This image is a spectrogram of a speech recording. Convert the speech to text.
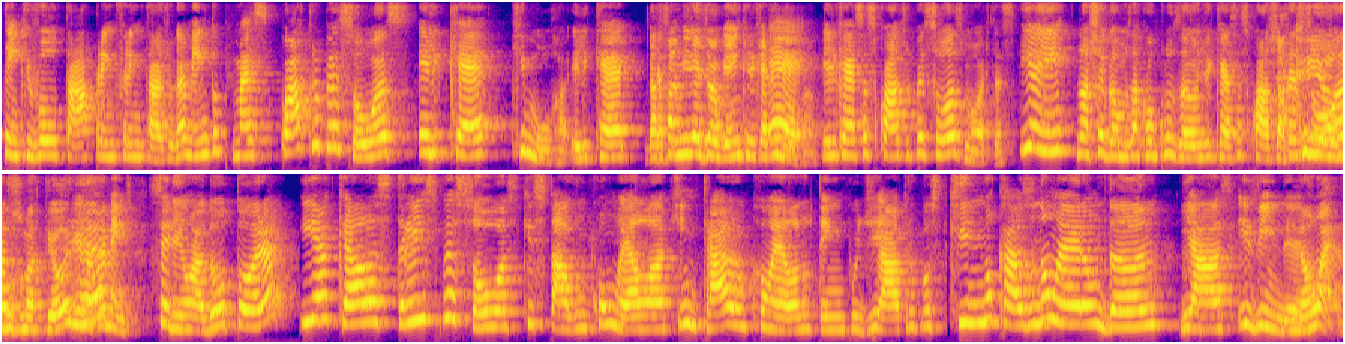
têm que voltar pra enfrentar julgamento, mas quatro pessoas ele quer que morra. Ele quer Da essa- família de alguém que ele quer que é, morra. ele quer essas quatro pessoas mortas. E aí, nós chegamos à conclusão de que essas quatro Já pessoas. criamos uma teoria. Exatamente. Seriam a doutora e aquelas três pessoas que estavam com ela, que entraram com ela no tempo de Atropos, que no caso não eram Dan, Yas e Vinder. Não era.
